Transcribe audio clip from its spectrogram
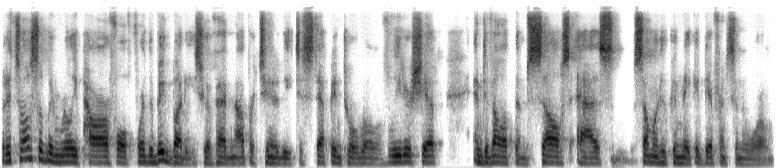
But it's also been really powerful for the big buddies who have had an opportunity to step into a role of leadership and develop themselves as someone who can make a difference in the world.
